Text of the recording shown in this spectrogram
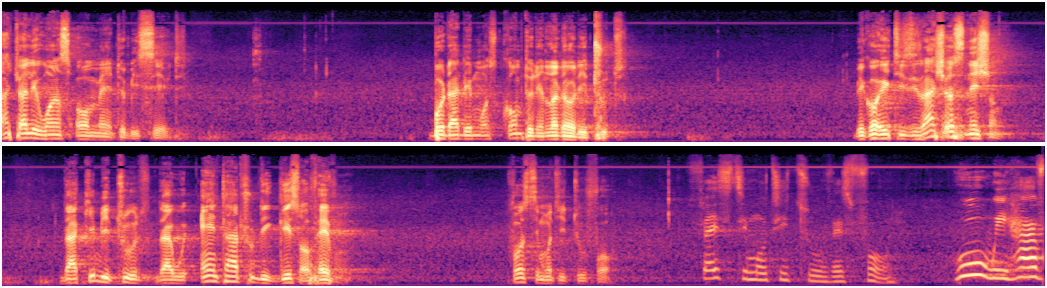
actually wants all men to be saved, but that they must come to the knowledge of the truth. Because it is the righteous nation that keep the truth that will enter through the gates of heaven. 1 Timothy 2 4. 1 Timothy 2, verse 4. Who we have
